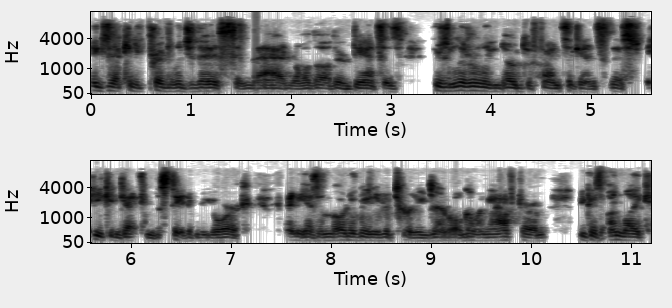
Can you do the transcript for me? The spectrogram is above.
executive privilege this and that and all the other dances. There's literally no defense against this he can get from the state of new york. And he has a motivated attorney general going after him because unlike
